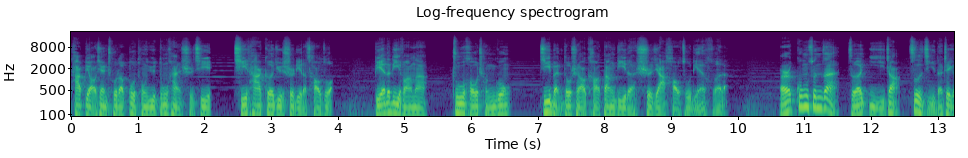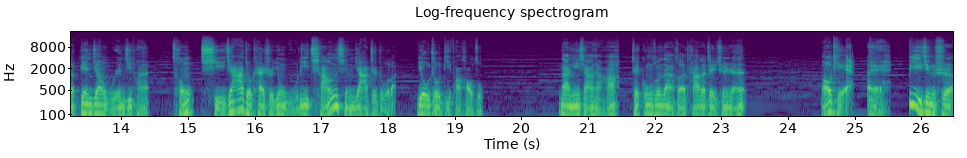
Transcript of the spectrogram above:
他表现出了不同于东汉时期其他割据势力的操作。别的地方呢，诸侯成功基本都是要靠当地的世家豪族联合的，而公孙瓒则倚仗自己的这个边疆五人集团。从起家就开始用武力强行压制住了幽州地方豪族。那你想想啊，这公孙瓒和他的这群人，老铁，哎，毕竟是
